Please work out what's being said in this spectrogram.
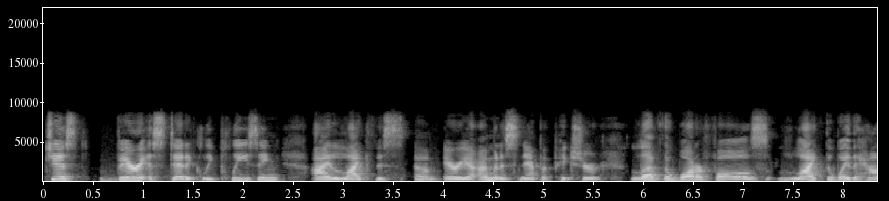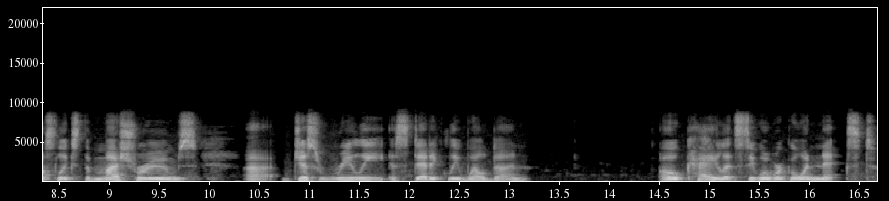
just very aesthetically pleasing. I like this um, area. I'm going to snap a picture. Love the waterfalls. Like the way the house looks. The mushrooms. Uh, just really aesthetically well done. Okay, let's see where we're going next.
